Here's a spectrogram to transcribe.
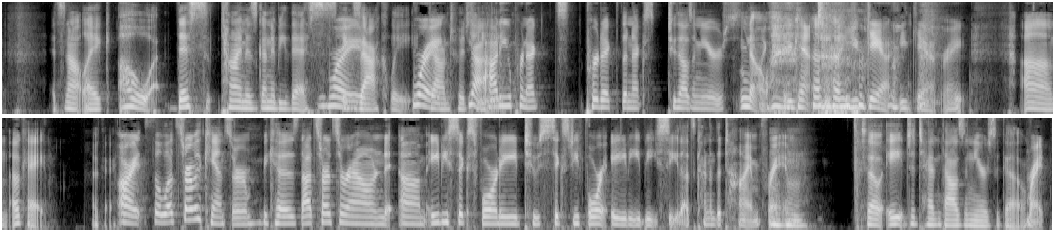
it's not like oh this time is going to be this Right. exactly Right. down to a yeah. How do you predict predict the next two thousand years? No. Like, you can't. you can't. You can't. Right. Um. Okay. Okay. All right, so let's start with Cancer because that starts around um, 8640 to 6480 BC. That's kind of the time frame. So eight to ten thousand years ago. Right.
